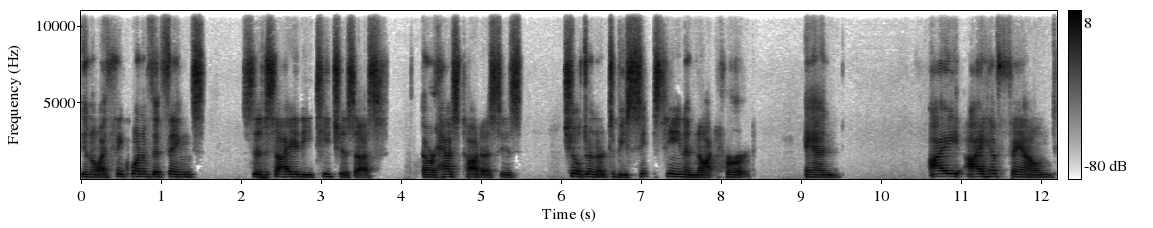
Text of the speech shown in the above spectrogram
you know, I think one of the things society teaches us or has taught us is children are to be see seen and not heard. And I, I have found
